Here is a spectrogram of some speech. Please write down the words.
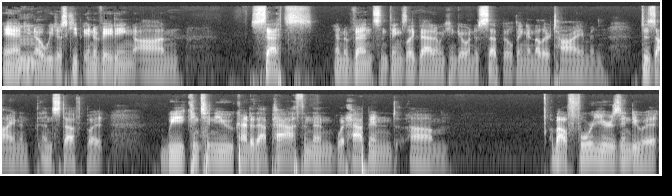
And mm. you know we just keep innovating on sets and events and things like that, and we can go into set building another time and design and, and stuff. But we continue kind of that path. And then what happened um, about four years into it,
